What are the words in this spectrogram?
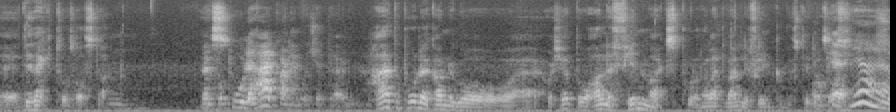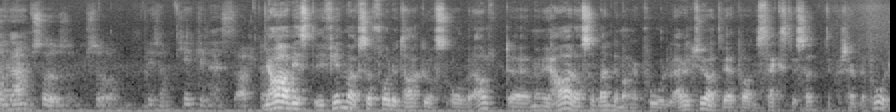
eh, direkte hos oss. da. Men på polet her kan jeg gå og kjøpe øl. Her på polet kan du gå og, eh, og kjøpe, og alle Finnmarkspolene har vært veldig flinke å bestille oss. Ja, ja, Så, dem, så, så, så liksom Kirkenes alt det. Ja, visst. i Finnmark så får du tak i oss overalt, eh, men vi har også veldig mange pol. Jeg vil tro at vi er på 60-70 forskjellige pol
